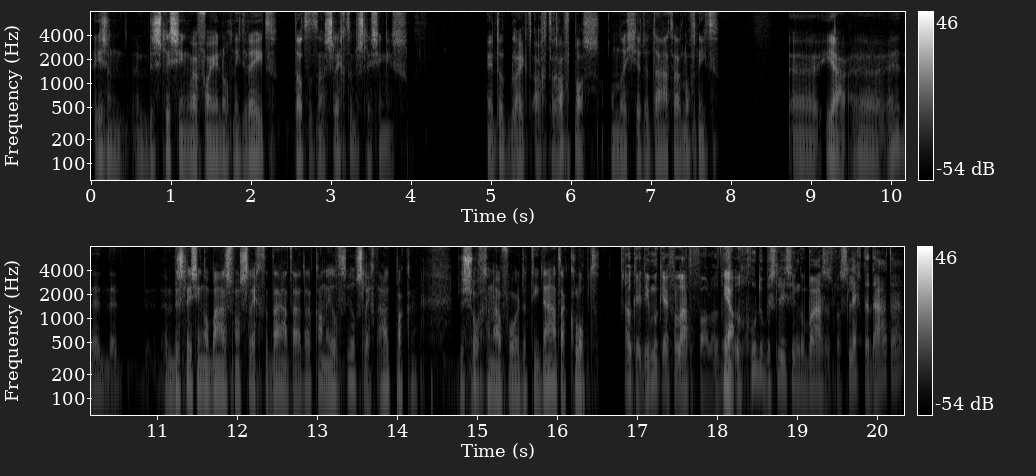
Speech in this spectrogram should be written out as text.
is een, een beslissing waarvan je nog niet weet dat het een slechte beslissing is. Hè, dat blijkt achteraf pas, omdat je de data nog niet... eh, ja, de- een beslissing op basis van slechte data, dat kan heel, heel slecht uitpakken. Dus zorg er nou voor dat die data klopt. Oké, die moet ik even laten vallen. Dus Ja. een goede beslissing op basis van slechte data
